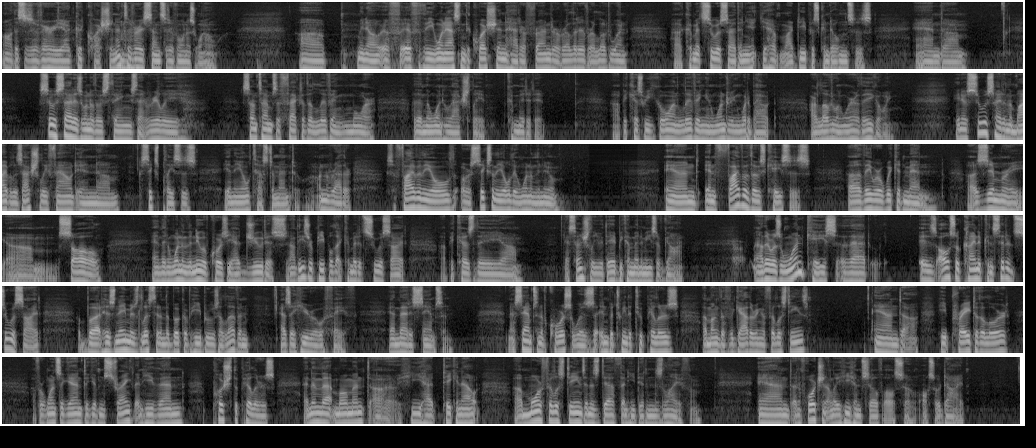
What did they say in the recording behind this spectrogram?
Oh, this is a very uh, good question. It's a Mhm. very sensitive one as well. Uh, you know, if if the one asking the question had a friend or a relative or a loved one uh, commit suicide, then you, you have our deepest condolences. And um, suicide is one of those things that really sometimes affect the living more than the one who actually committed it. Uh, because we go on living and wondering, what about our loved one? Where are they going? You know, suicide in the Bible is actually found in um, six places in the Old Testament, or rather, so five in the Old, or six in the Old and one in the New. And in five of those cases, uh, they were wicked men uh, Zimri, um, Saul, and then one in the New, of course, you had Judas. Now, these are people that committed suicide uh, because they um, essentially they had become enemies of God. Now, there was one case that is also kind of considered suicide, but his name is listed in the book of Hebrews 11 as a hero of faith, and that is Samson. Now, Samson, of course, was in between the two pillars among the gathering of Philistines, and uh, he prayed to the Lord uh, for once again to give him strength, and he then pushed the pillars, and in that moment, uh, he had taken out uh, more Philistines in his death than he did in his life. Um, and unfortunately, he himself also also died.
